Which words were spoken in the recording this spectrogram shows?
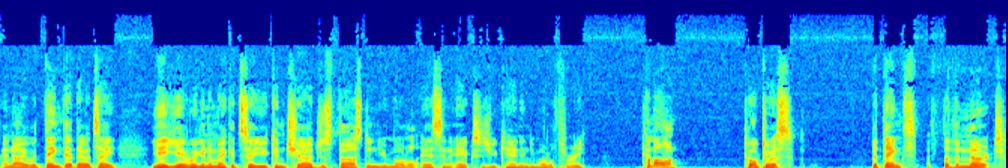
And I would think that they would say, yeah, yeah, we're going to make it so you can charge as fast in your Model S and X as you can in your Model 3. Come on, talk to us. But thanks for the note.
